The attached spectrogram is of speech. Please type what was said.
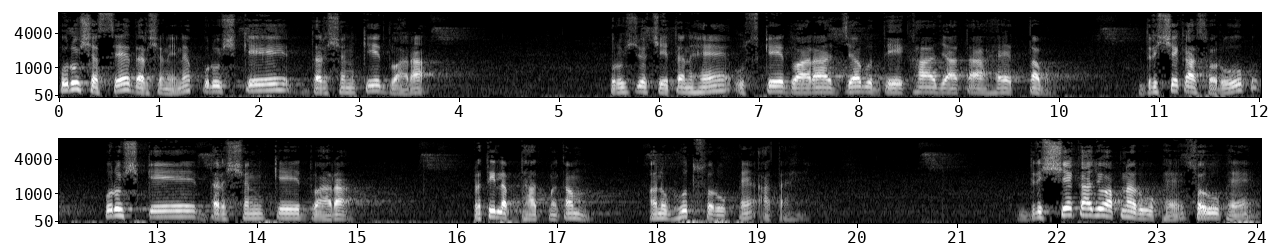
पुरुष से दर्शन पुरुष के दर्शन के द्वारा। पुरुष जो चेतन है, उसके द्वारा जब देखा जाता है तब। दृश्य का स्वरूप पुरुष के दर्शन के द्वारा। प्रतिलब्धात्मकम, अनुभूत स्वरूप में आता है। दृश्य का जो अपना रूप है, स्वरूप है,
